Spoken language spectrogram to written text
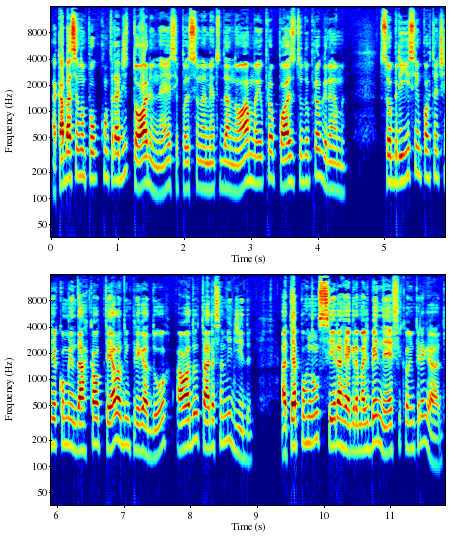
Acaba sendo um pouco contraditório né, esse posicionamento da norma e o propósito do programa. Sobre isso, é importante recomendar cautela do empregador ao adotar essa medida, até por não ser a regra mais benéfica ao empregado.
